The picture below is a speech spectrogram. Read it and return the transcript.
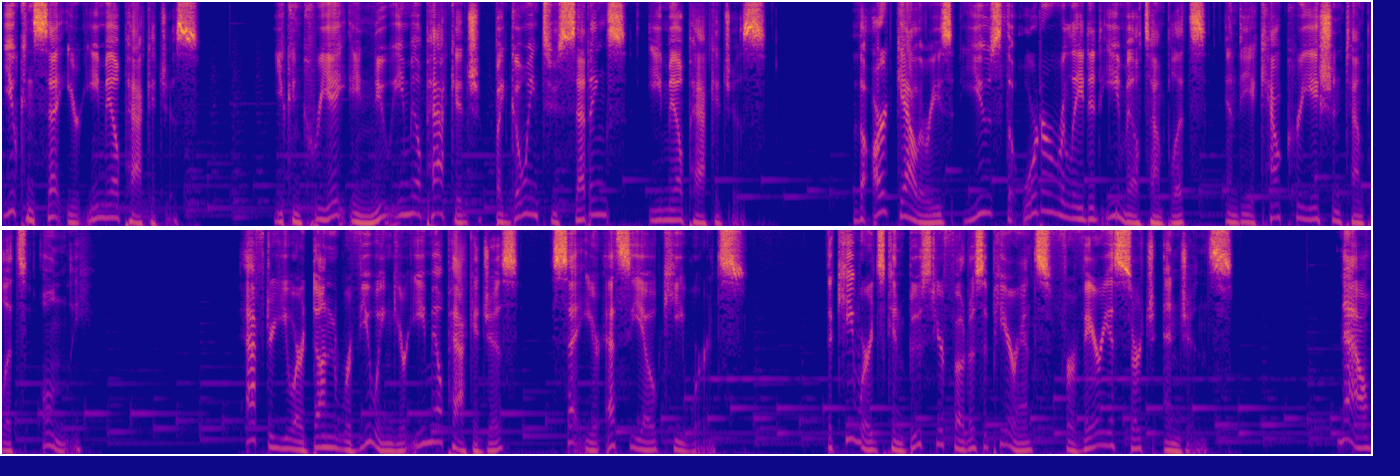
you can set your email packages. You can create a new email package by going to Settings, Email Packages. The art galleries use the order related email templates and the account creation templates only. After you are done reviewing your email packages, set your SEO keywords. The keywords can boost your photo's appearance for various search engines. Now,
